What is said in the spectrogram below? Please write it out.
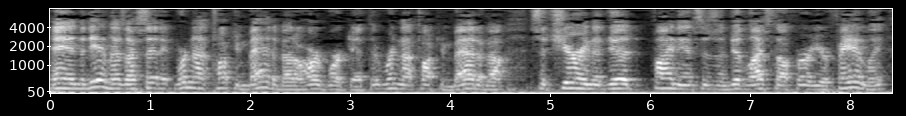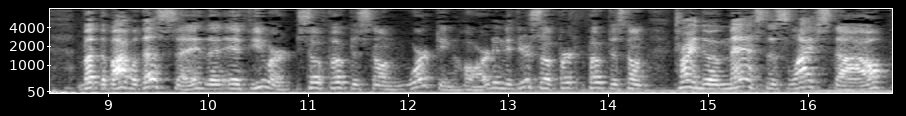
And again, as I said, we're not talking bad about a hard work ethic. We're not talking bad about securing a good finances and good lifestyle for your family. But the Bible does say that if you are so focused on working hard and if you're so focused on trying to amass this lifestyle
